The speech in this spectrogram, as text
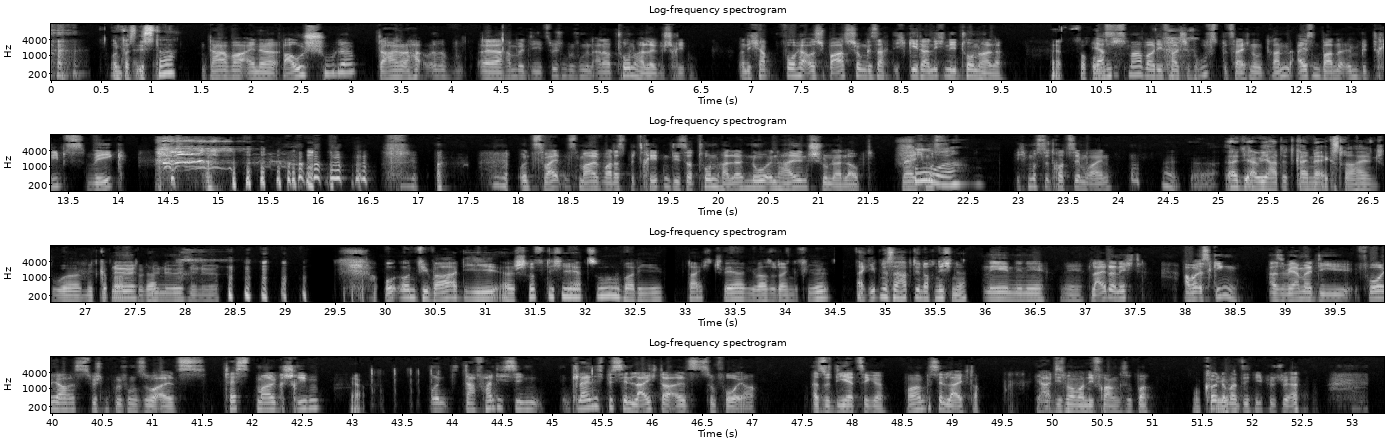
und was ist da? Da war eine Bauschule, da äh, haben wir die Zwischenprüfung in einer Turnhalle geschrieben. Und ich habe vorher aus Spaß schon gesagt, ich gehe da nicht in die Turnhalle. Ja, warum Erstens nicht? mal war die falsche Berufsbezeichnung dran, Eisenbahner im Betriebsweg. Und zweitens mal war das Betreten dieser Turnhalle nur in Hallenschuhen erlaubt. Na, ich, muss, ich musste trotzdem rein. Äh, Aber ihr hattet keine extra Hallenschuhe mitgebracht, Nö, oder? nö, nö, nö. Und, und wie war die äh, schriftliche jetzt so? War die leicht schwer? Wie war so dein Gefühl? Ergebnisse habt ihr noch nicht, ne? Nee, nee, nee, nee. Leider nicht. Aber es ging. Also wir haben ja die Vorjahreszwischenprüfung so als Test mal geschrieben. Ja. Und da fand ich sie ein kleines bisschen leichter als zum Vorjahr. Also die jetzige. War ein bisschen leichter. Ja, diesmal waren die Fragen super. Okay. Konnte man sich nicht beschweren.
